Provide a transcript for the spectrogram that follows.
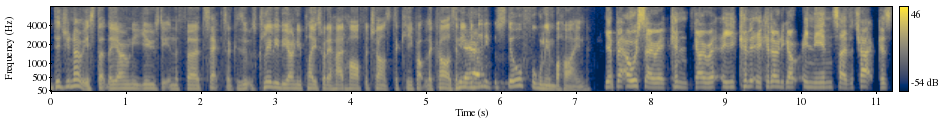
Did you notice that they only used it in the third sector because it was clearly the only place where they had half a chance to keep up with the cars, and even then it was still falling behind. Yeah, but also it can go. You could it could only go in the inside of the track because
